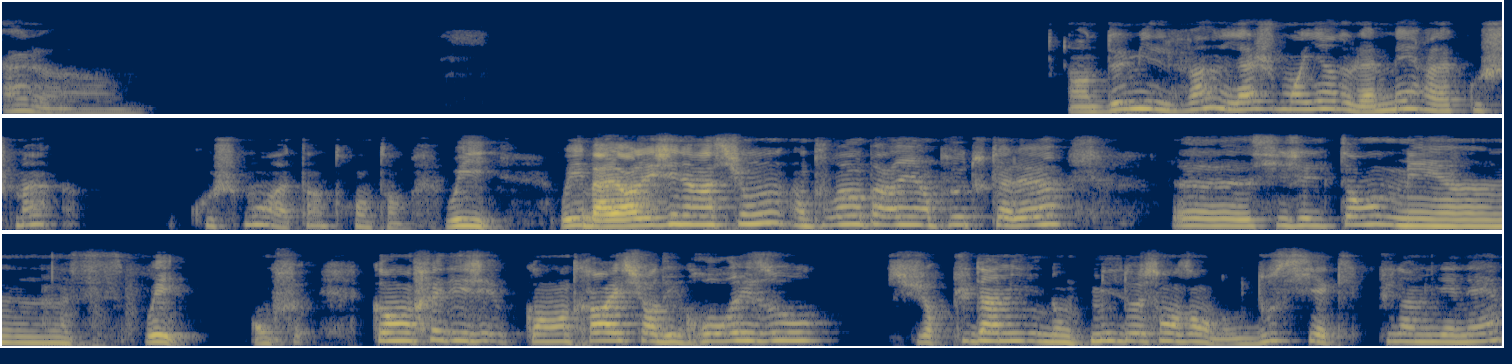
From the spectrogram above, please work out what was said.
Alors. En 2020, l'âge moyen de la mère à l'accouchement couchement atteint 30 ans. Oui, oui, bah alors les générations, on pourrait en parler un peu tout à l'heure. Euh, si j'ai le temps, mais euh, oui, quand, on fait des, quand on travaille sur des gros réseaux, sur plus d'un donc 1200 ans, donc 12 siècles, plus d'un millénaire,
